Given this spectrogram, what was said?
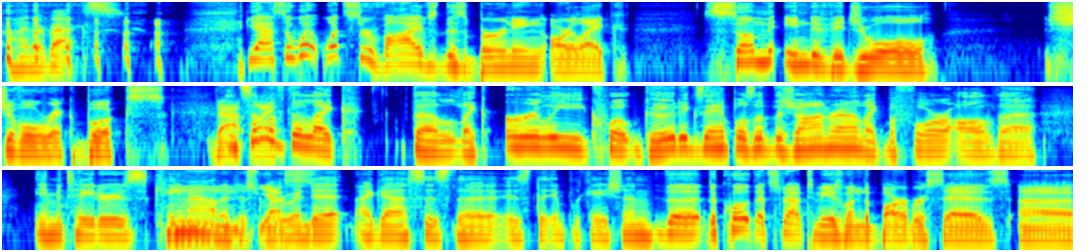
behind their backs. yeah. So what what survives this burning are like some individual chivalric books that and some like, of the like the like early quote good examples of the genre like before all the imitators came out and Mm, just yes. ruined it i guess is the is the implication the the quote that stood out to me is when the barber says, uh,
